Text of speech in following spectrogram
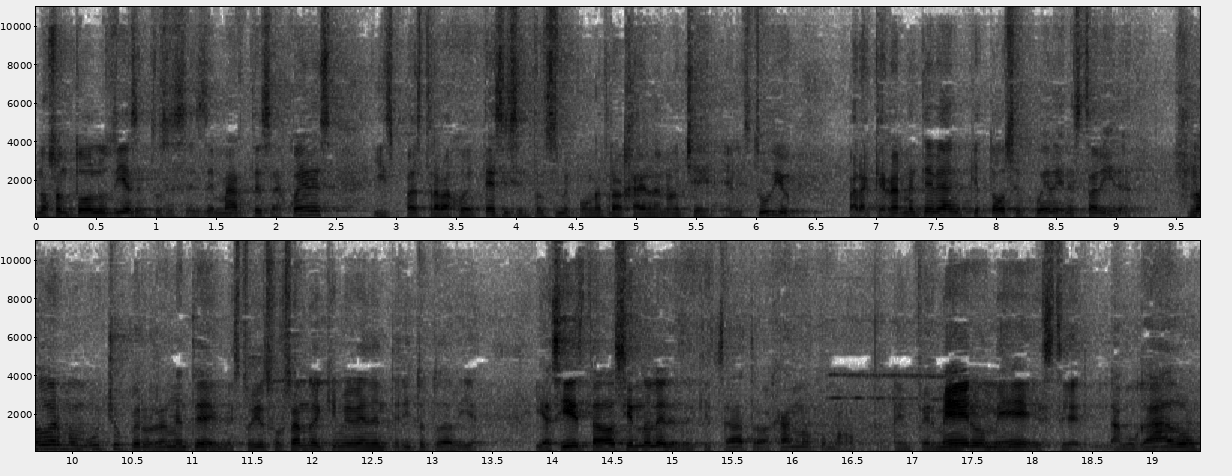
no son todos los días, entonces es de martes a jueves y es trabajo de tesis, entonces me pongo a trabajar en la noche el estudio, para que realmente vean que todo se puede en esta vida. No duermo mucho, pero realmente me estoy esforzando aquí me ven enterito todavía. Y así he estado haciéndole desde que estaba trabajando como enfermero, me, este, abogado,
